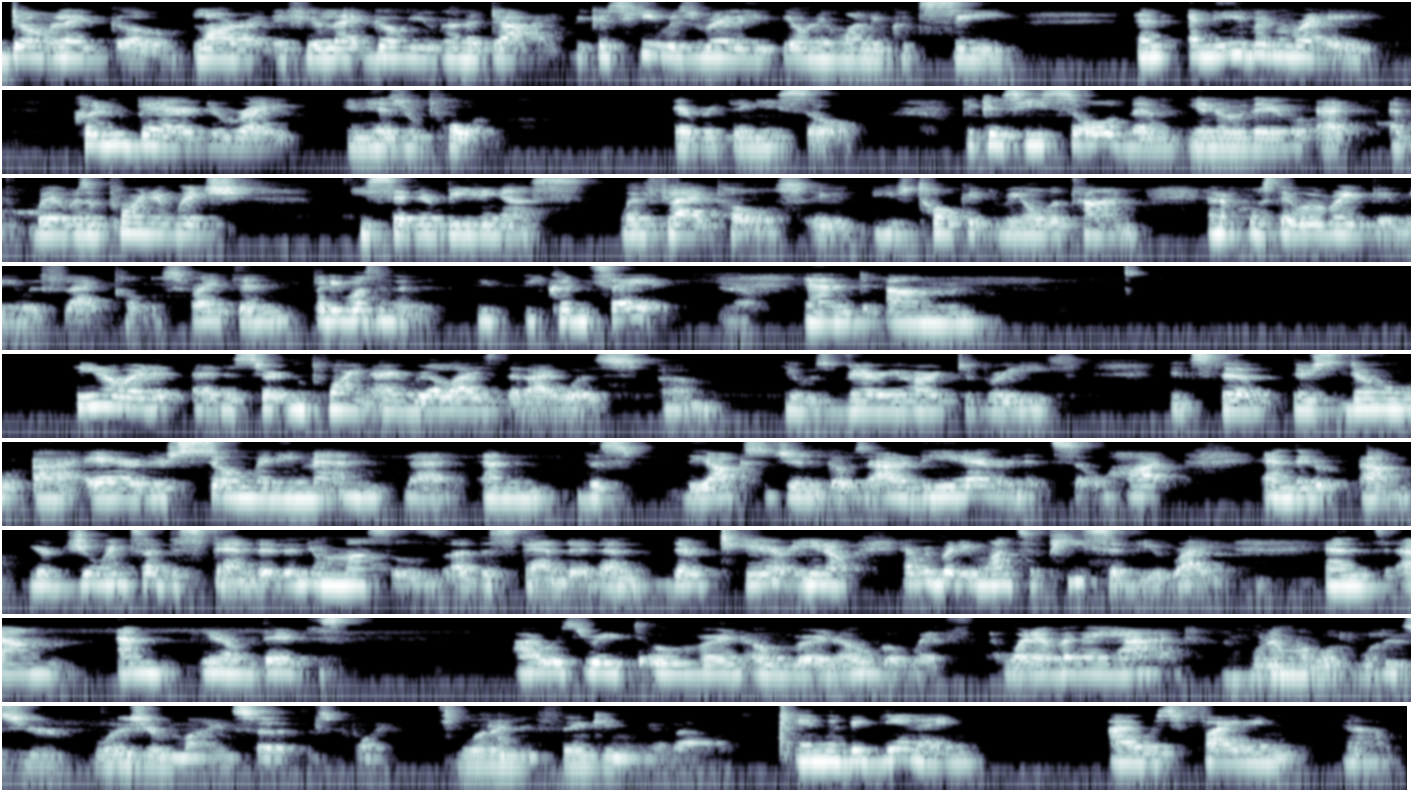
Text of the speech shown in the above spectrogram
don't let go, Lara. If you let go, you're going to die. Because he was really the only one who could see. And, and even Ray couldn't bear to write in his report everything he saw. Because he saw them, you know, they were at, at there was a point at which he said they're beating us with flagpoles. He, he was talking to me all the time. And of course, they were raping me with flagpoles, right? And, but he wasn't, he, he couldn't say it. Yeah. And, um, you know, at, at a certain point, I realized that I was, um, it was very hard to breathe. It's the, there's no uh, air. There's so many men that, and this, the oxygen goes out of the air and it's so hot and um, your joints are distended and your muscles are distended and they're tearing, you know, everybody wants a piece of you, right? And, um, and, you know, they're just, I was raped over and over and over with whatever they had. What, what, what is your what is your mindset at this point? What are you thinking about? In the beginning, I was fighting you know,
